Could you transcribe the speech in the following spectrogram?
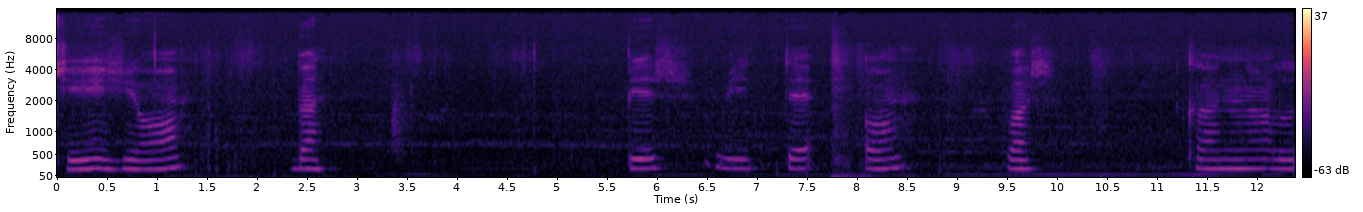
çekiyorum ben. Bir videom var. Kanalımın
